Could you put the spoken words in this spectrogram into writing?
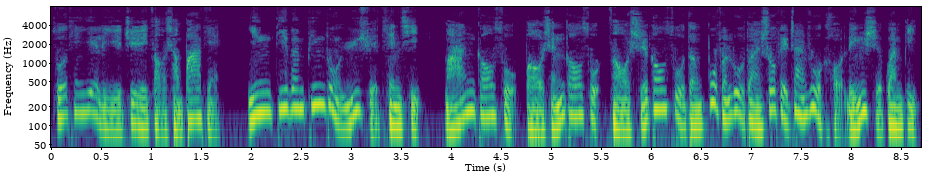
昨天夜里至早上八点。因低温、冰冻、雨雪天气，马鞍高速、保神高速、枣石高速等部分路段收费站入口临时关闭。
